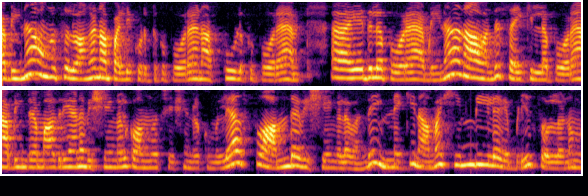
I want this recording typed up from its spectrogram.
அப்படின்னா அவங்க சொல்லுவாங்க நான் பள்ளிக்கூடத்துக்கு போகிறேன் நான் ஸ்கூலுக்கு போகிறேன் எதில் போகிறேன் அப்படின்னா நான் வந்து சைக்கிளில் போகிறேன் அப்படின்ற மாதிரியான விஷயங்கள் கான்வர்சேஷன் இருக்கும் இல்லையா? ஸோ அந்த விஷயங்களை வந்து இன்றைக்கி நாம் ஹிந்தியில் எப்படி சொல்லணும்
